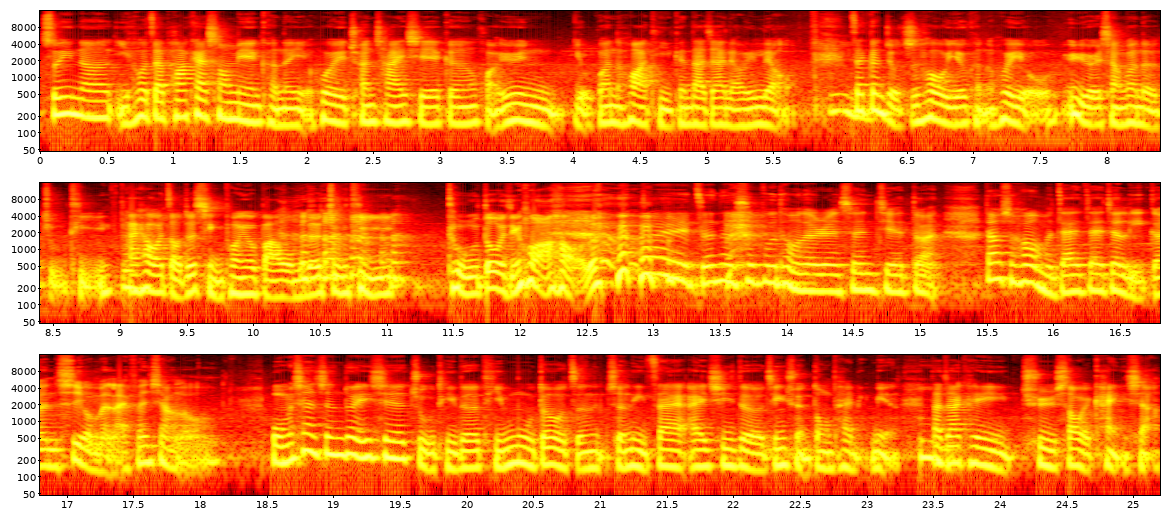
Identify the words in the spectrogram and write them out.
所以呢，以后在 podcast 上面可能也会穿插一些跟怀孕有关的话题，跟大家聊一聊。在更久之后，也有可能会有育儿相关的主题。还好我早就请朋友把我们的主题图都已经画好了。对，真的是不同的人生阶段，到时候我们再在这里跟室友们来分享喽。我们现在针对一些主题的题目都有整整理在 IG 的精选动态里面，大家可以去稍微看一下。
